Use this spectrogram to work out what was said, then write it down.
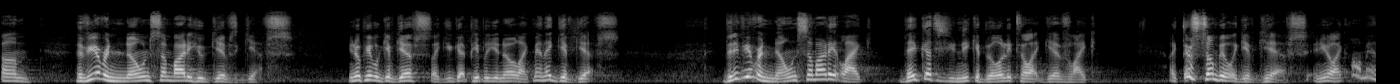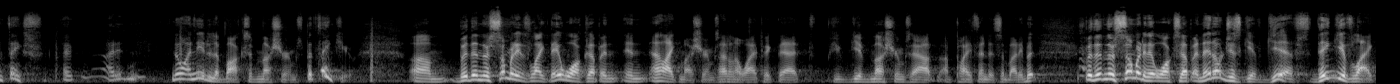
Um, have you ever known somebody who gives gifts? You know, people give gifts. Like you get people you know, like man, they give gifts. But have you ever known somebody like they've got this unique ability to like give like like there's some people that give gifts and you're like, oh man, thanks. I, I didn't know I needed a box of mushrooms, but thank you. Um, but then there's somebody that's like they walk up and, and I like mushrooms. I don't know why I picked that. If you give mushrooms out, I probably offended somebody. But but then there's somebody that walks up and they don't just give gifts. They give like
